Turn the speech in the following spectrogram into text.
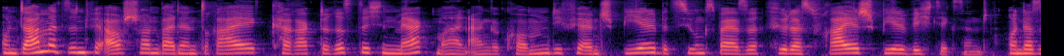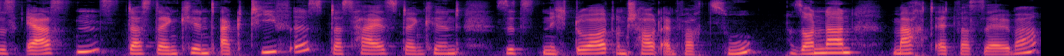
Und damit sind wir auch schon bei den drei charakteristischen Merkmalen angekommen, die für ein Spiel bzw. für das freie Spiel wichtig sind. Und das ist erstens, dass dein Kind aktiv ist, das heißt, dein Kind sitzt nicht dort und schaut einfach zu sondern macht etwas selber.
